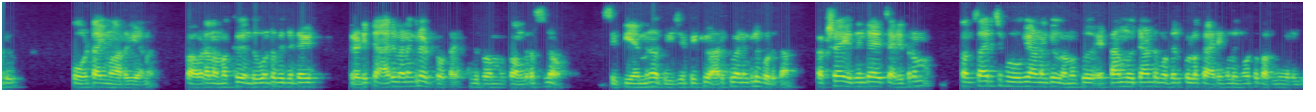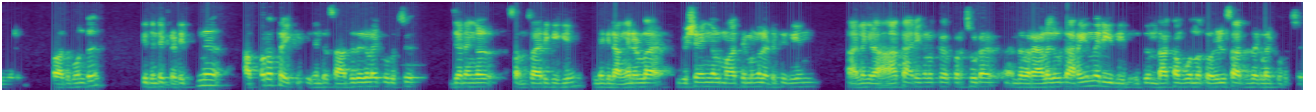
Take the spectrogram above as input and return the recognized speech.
ഒരു പോർട്ടായി മാറുകയാണ്. അപ്പൊ അവിടെ നമുക്ക് എന്തുകൊണ്ടും ഇതിന്റെ ക്രെഡിറ്റ് ആര് വേണമെങ്കിലും എടുത്തോട്ടെ? ഇതിപ്പം കോൺഗ്രസിനോ സി പി എമ്മിനോ ബി ജെ പിക്കോ ആർക്ക് വേണമെങ്കിലും കൊടുക്കാം. പക്ഷേ ഇതിന്റെ ചരിത്രം സംസാരിച്ചു പോവുകയാണെങ്കിൽ നമുക്ക് എട്ടാം നൂറ്റാണ്ട് മുതൽക്കുള്ള കാര്യങ്ങൾ ഇങ്ങോട്ട് പറഞ്ഞു വരേണ്ടി വരും. അപ്പൊ അതുകൊണ്ട് ഇതിന്റെ ക്രെഡിറ്റിന് അപ്പുറത്തേക്ക് ഇതിന്റെ സാധ്യതകളെ കുറിച്ച് ജനങ്ങൾ സംസാരിക്കുകയും അല്ലെങ്കിൽ അങ്ങനെയുള്ള വിഷയങ്ങൾ മാധ്യമങ്ങൾ എടുക്കുകയും അല്ലെങ്കിൽ ആ കാര്യങ്ങളൊക്കെ കുറച്ചുകൂടെ എന്താ പറയുക ആളുകൾക്ക് അറിയുന്ന രീതിയിൽ ഇത് ഉണ്ടാക്കാൻ പോകുന്ന തൊഴിൽ സാധ്യതകളെ കുറിച്ച്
